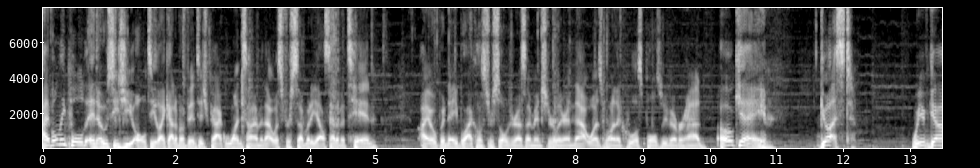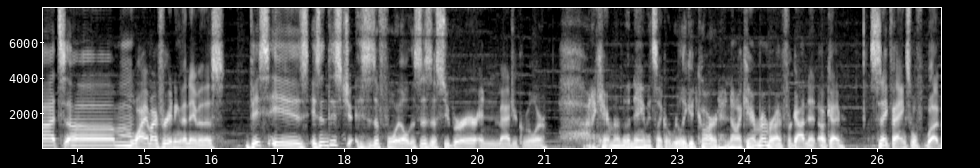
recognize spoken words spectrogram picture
I've only pulled an OCG ulti like out of a vintage pack one time, and that was for somebody else out of a tin. I opened a Blackluster Soldier, as I mentioned earlier, and that was one of the coolest pulls we've ever had. Okay. Gust. We've got, um, why am I forgetting the name of this? This is, isn't this, this is a foil. This is a super rare in Magic Ruler. And I can't remember the name. It's like a really good card. No, I can't remember. I've forgotten it. Okay. Snake Fangs. Well, I'm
